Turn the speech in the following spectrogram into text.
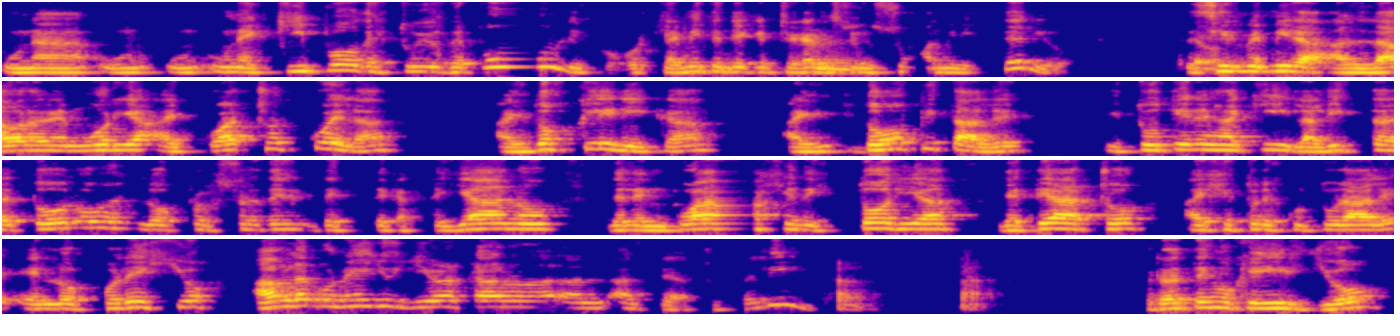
una- un, un- equipo de estudios de público, porque a mí tendría que entregarme Mm. su insumo al ministerio. Decirme, mira, al lado de la memoria hay cuatro escuelas, hay dos clínicas, hay dos hospitales, y tú tienes aquí la lista de todos los, los profesores de, de- de castellano, de lenguaje, de historia, de teatro, hay gestores culturales en los colegios, habla con ellos y lleva a cabo al, al teatro, feliz. Pero tengo que ir yo.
